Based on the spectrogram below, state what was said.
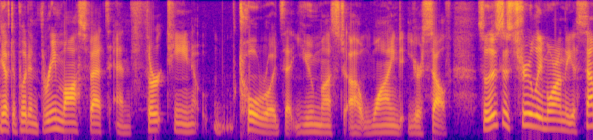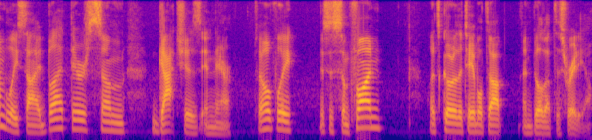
you have to put in three MOSFETs and 13 toroids that you must uh, wind yourself. So this is truly more on the assembly side, but there's some gotchas in there. So hopefully this is some fun. Let's go to the tabletop and build up this radio.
